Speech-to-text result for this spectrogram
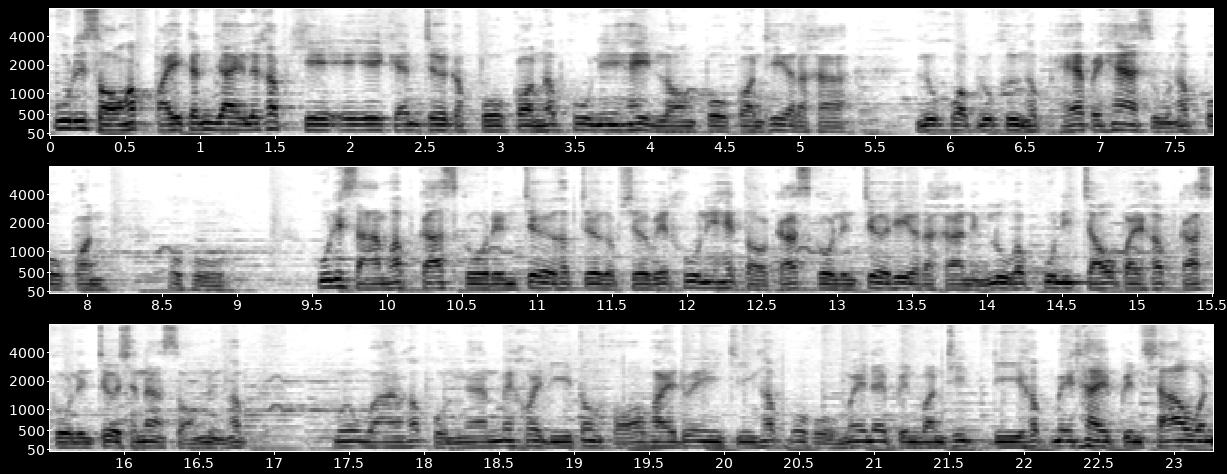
คู่ที่2ครับไปกันใหญ่เลยครับ KAA แกนเจอกับโปรกอนครับคู่นี้ให้ลองโปรกอนที่ราคา ลูกควบลูกครึ่งครับแพ้ไป 5-0 ครับโปรกอนโอ้โห คู่ที่ 3 ครับกาสโกเรนเจอร์ครับเจอกับเชอร์เวสคู่นี้ให้ต่อกาสโกเรนเจอร์ที่ราคา 1 ลูกครับคู่นี้เจ้าไปครับกาสโกเรนเจอร์ชนะ 2-1 ครับเมื่อวานครับผลงานไม่ค่อยดีต้องขออภัยด้วยจริงๆครับโอ้โห ไม่ได้เป็นวันที่ดีครับไม่ได้เป็นเช้าวัน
